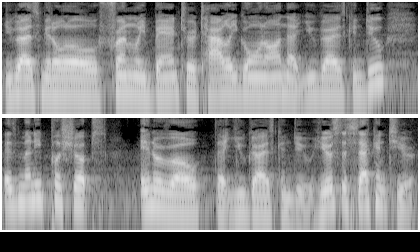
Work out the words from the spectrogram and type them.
You guys can get a little friendly banter tally going on that you guys can do as many push ups in a row that you guys can do. Here's the second tier,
